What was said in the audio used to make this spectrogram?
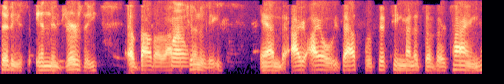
cities in New Jersey about our wow. opportunities. And I, I always ask for 15 minutes of their time,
